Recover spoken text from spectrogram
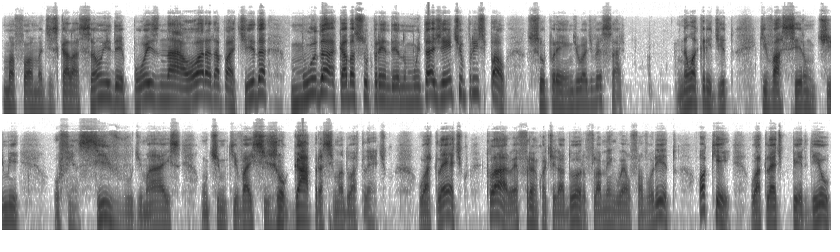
uma forma de escalação e depois, na hora da partida, muda, acaba surpreendendo muita gente e o principal, surpreende o adversário. Não acredito que vá ser um time ofensivo demais, um time que vai se jogar para cima do Atlético. O Atlético, claro, é franco atirador, o Flamengo é o favorito, Ok, o Atlético perdeu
